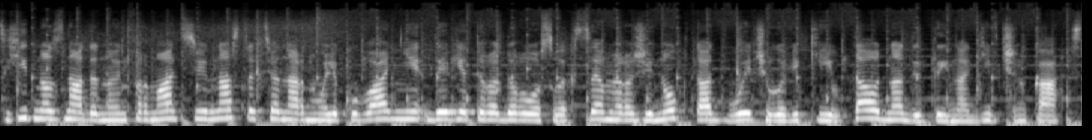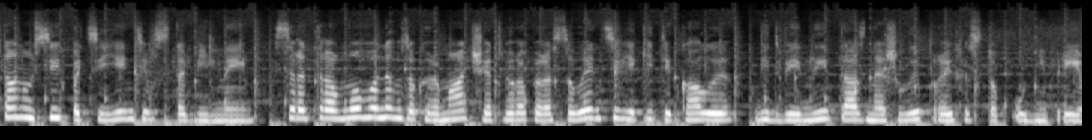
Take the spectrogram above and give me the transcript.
Згідно з наданою інформацією, на стаціонарному лікуванні 9 дорослих, 7 жінок та двоє чоловіків та одна дитина, дівчинка. Стан усіх пацієнтів стабільний. Серед травмованих, зокрема, четверо переселенців, які тікали від війни та знайшли прихисток у Дніпрі.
